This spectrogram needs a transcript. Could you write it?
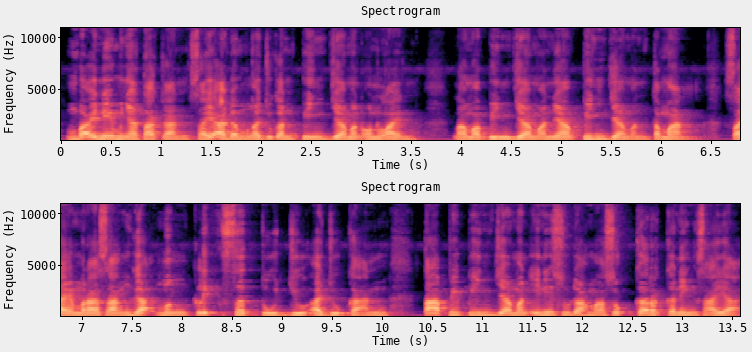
Mbak ini menyatakan saya ada mengajukan pinjaman online. Nama pinjamannya pinjaman teman. Saya merasa nggak mengklik setuju ajukan tapi pinjaman ini sudah masuk ke rekening saya.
